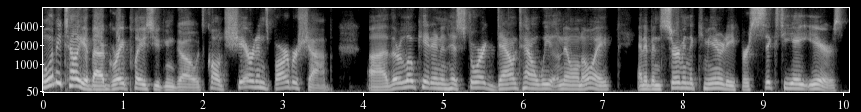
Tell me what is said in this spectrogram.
Well, let me tell you about a great place you can go. It's called Sheridan's Barbershop. Uh, they're located in historic downtown Wheaton, Illinois, and have been serving the community for 68 years.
